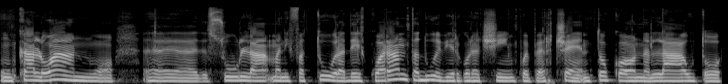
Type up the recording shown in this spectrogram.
un calo annuo eh, sulla manifattura del 42,5% con l'auto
